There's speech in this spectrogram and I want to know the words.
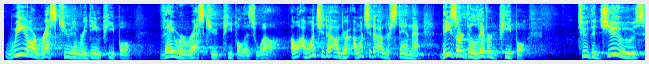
we are rescued and redeemed people. They were rescued people as well. I, I, want you to under, I want you to understand that. These are delivered people. To the Jews,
